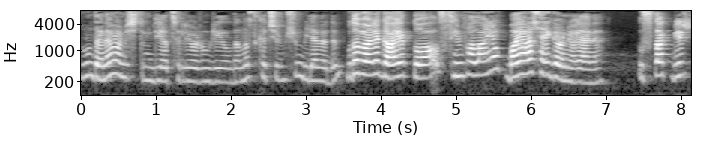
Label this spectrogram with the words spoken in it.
Bunu denememiştim diye hatırlıyorum Reel'da. Nasıl kaçırmışım bilemedim. Bu da böyle gayet doğal. Sim falan yok. Bayağı şey görünüyor yani ıslak bir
